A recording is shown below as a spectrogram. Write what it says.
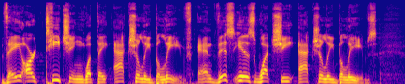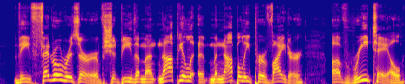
They are teaching what they actually believe. And this is what she actually believes. The Federal Reserve should be the monopoly, uh, monopoly provider of retail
